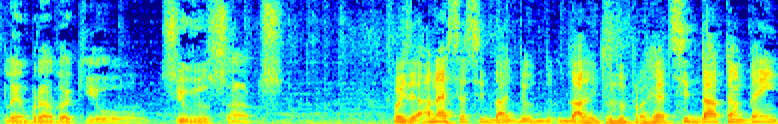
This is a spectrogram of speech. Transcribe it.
Lembrando aqui o Silvio Santos. Pois é, a necessidade do- da leitura do projeto se dá também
